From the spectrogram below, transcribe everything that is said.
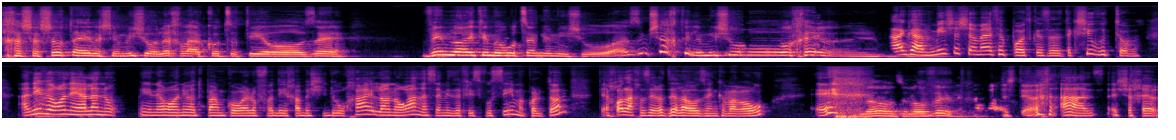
בחששות האלה שמישהו הולך לעקוץ אותי או זה, ואם לא הייתי מרוצה ממישהו, אז המשכתי למישהו אחר. אגב, מי ששומע את הפודקאסט הזה, תקשיבו טוב. אני ורוני, היה לנו, הנה רוני עוד פעם קורא לו פדיחה בשידור חי, לא נורא, נעשה מזה פספוסים, הכל טוב. אתה יכול להחזיר את זה לאוזן כבר ראו. לא, זה לא עובד. אה, אז שחרר.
